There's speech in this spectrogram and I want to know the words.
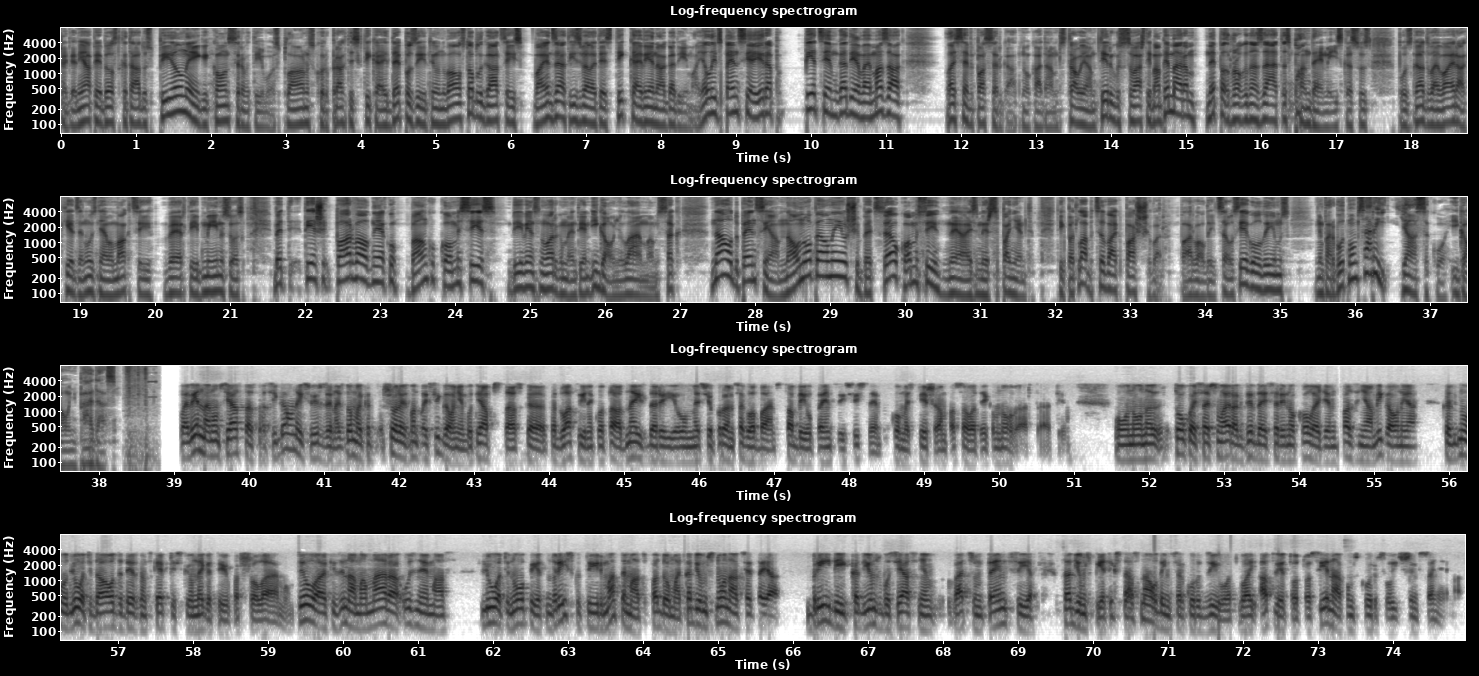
Šeit gan jāpiebilst, ka tādus pilnīgi konservatīvos plānus, kur praktiski tikai depozīti un valstu obligācijas, vajadzētu izvēlēties tikai vienā gadījumā. Ja līdz pensijai ir ap pieciem gadiem vai mazāk, lai sevi pasargātu no kādām straujām tirgus svārstībām, piemēram, neprognozētas pandēmijas, kas uz pusgadu vai vairāk iedzen uzņēmumu akciju vērtību mīnusos. Bet tieši pārvaldnieku banku komisijas bija viens no argumentiem Igauņu lēmumam. Saka, naudu pensijām nav nopelnījuši, bet sev komisija neaizmirsa paņemt. Tikpat labi cilvēki paši var pārvaldīt savus ieguldījumus, varbūt mums arī jāsako Igauņu pēdās. Vai vienmēr mums jāstāsta tās Igaunijas virzienā? Es domāju, ka šoreiz man liekas Igauniem būtu jāpastāst, ka, ka Latvija neko tādu neizdarīja un mēs joprojām saglabājam stabilu pensiju sistēmu, ko mēs tiešām pasaulē tiekam novērtēti. Un, un to, ko es esmu vairāk dzirdējis arī no kolēģiem paziņām Igaunijā, ka nu, ļoti daudz diezgan skeptiski un negatīvi par šo lēmumu. Cilvēki zināmā mērā uzņēmās ļoti nopietnu risku, tīri matemātiski padomāt, kad jums nonāksiet tajā brīdī, kad jums būs jāsaņem vecuma pensija, tad jums pietiks tās naudiņas, ar kuru dzīvot, lai atvietot tos ienākums, kurus līdz šim saņēmāt.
